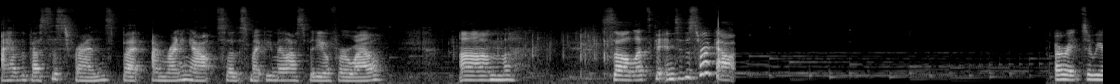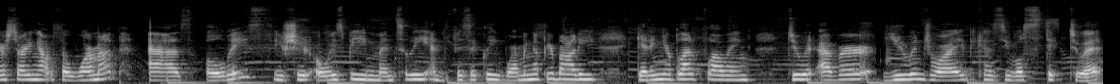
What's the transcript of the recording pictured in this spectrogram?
I have the bestest friends, but I'm running out, so this might be my last video for a while. Um, so let's get into this workout. All right, so we are starting out with a warm up. As always, you should always be mentally and physically warming up your body, getting your blood flowing. Do whatever you enjoy because you will stick to it.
